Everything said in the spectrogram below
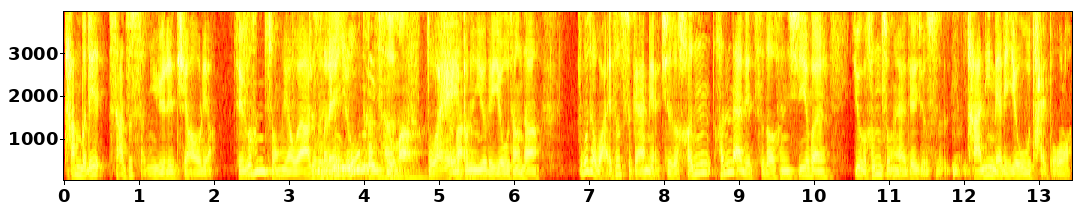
它没得啥子剩余的调料，这个很重要。为啥子？就没得因为我油汤每次汤嘛对不能有那油汤汤。我在外头吃干面，其实很很难得吃到很喜欢。有个很重要的点就是，它里面的油太多了，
